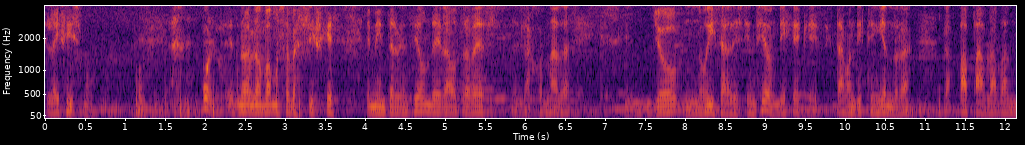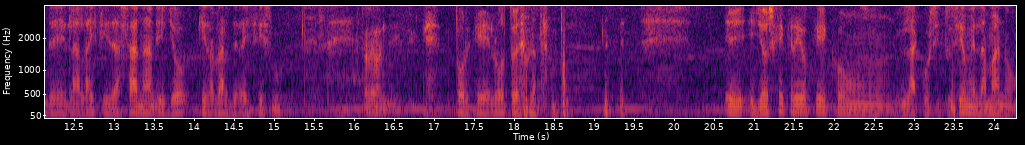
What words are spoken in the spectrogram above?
El laicismo. Bueno, no, no, vamos a ver si es que en mi intervención de la otra vez, en las jornadas, yo no hice la distinción, dije que estaban distinguiéndola, los papas hablaban de la laicidad sana y yo quiero hablar de laicismo. Adelante. Porque lo otro es una trampa. Eh, yo es que creo que con la Constitución en la mano,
